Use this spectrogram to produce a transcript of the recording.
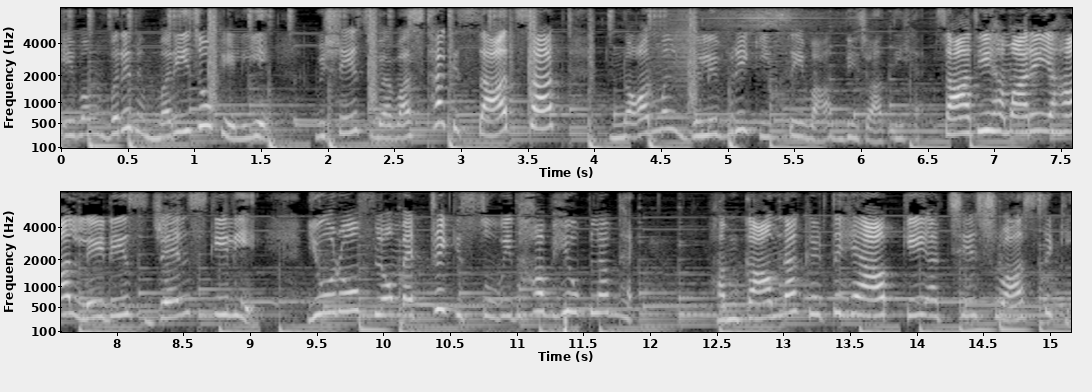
एवं वृद्ध मरीजों के लिए विशेष व्यवस्था के साथ साथ नॉर्मल डिलीवरी की सेवा दी जाती है। साथ ही हमारे यहाँ लेडीज़ जेंट्स के लिए यूरोफ्लोमेट्री की सुविधा भी उपलब्ध है। हम कामना करते हैं आपके अच्छे स्वास्थ्य की।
